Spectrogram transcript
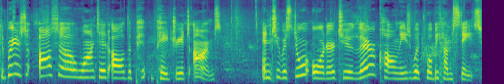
The British also wanted all the Patriots' arms and to restore order to their colonies, which will become states.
